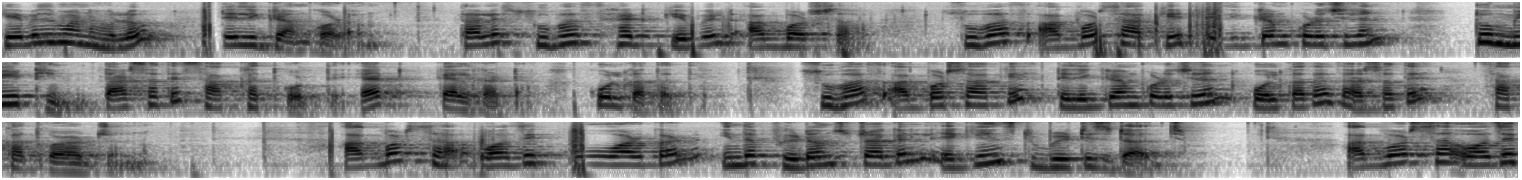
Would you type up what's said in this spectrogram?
cable মানে হলো টেলিগ্রাম করা তাহলে সুভাষ হ্যাড কেবেল্ড আকবর শাহ সুভাষ আকবর শাহকে টেলিগ্রাম করেছিলেন টু মিট হিম তার সাথে সাক্ষাৎ করতে অ্যাট ক্যালকাটা কলকাতাতে সুভাষ আকবর শাহকে টেলিগ্রাম করেছিলেন কলকাতায় তার সাথে সাক্ষাৎ করার জন্য Akbar Shah was a coworker in the freedom struggle against British does Akbar Shah was a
